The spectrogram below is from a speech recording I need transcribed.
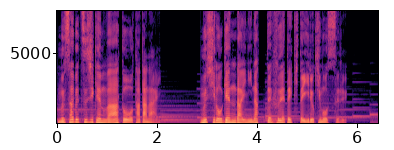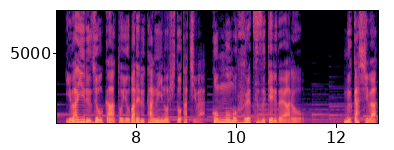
無差別事件は後を絶たない。むしろ現代になって増えてきている気もする。いわゆるジョーカーと呼ばれる類の人たちは今後も増え続けるであろう。昔は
